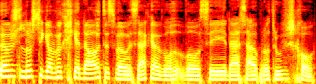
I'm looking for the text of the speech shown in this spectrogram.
Es ist lustig, aber wirklich genau das wollen sagen, wo, wo sie dann selber auch drauf ist gekommen.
